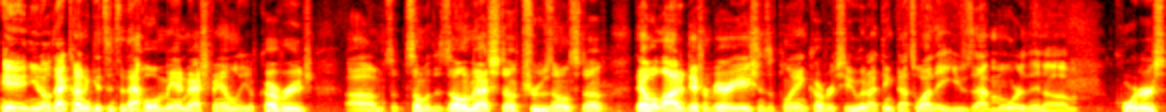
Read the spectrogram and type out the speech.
and you know that kind of gets into that whole man match family of coverage. Um, so some of the zone match stuff, true zone stuff. They have a lot of different variations of playing cover two, and I think that's why they use that more than um, quarters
